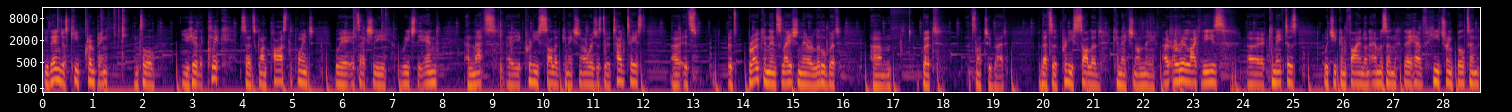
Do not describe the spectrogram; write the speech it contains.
you then just keep crimping until you hear the click. So it's gone past the point where it's actually reached the end. And that's a pretty solid connection. I always just do a tug test. Uh, it's it's broken the insulation there a little bit um, but it's not too bad. But that's a pretty solid connection on there. I, I really like these uh, connectors which you can find on Amazon. They have heat shrink built in.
